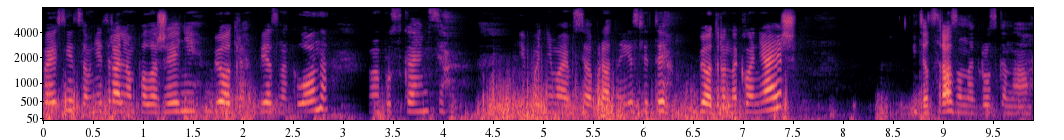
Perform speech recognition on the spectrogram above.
Поясница в нейтральном положении, бедра без наклона. Мы опускаемся и поднимаемся обратно. Если ты бедра наклоняешь, идет сразу нагрузка на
